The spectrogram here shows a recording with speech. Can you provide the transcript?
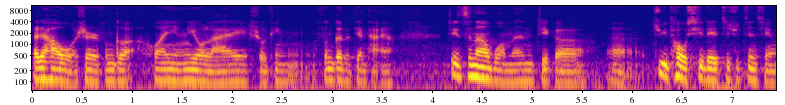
大家好，我是峰哥，欢迎又来收听峰哥的电台啊。这次呢，我们这个呃剧透系列继续进行。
